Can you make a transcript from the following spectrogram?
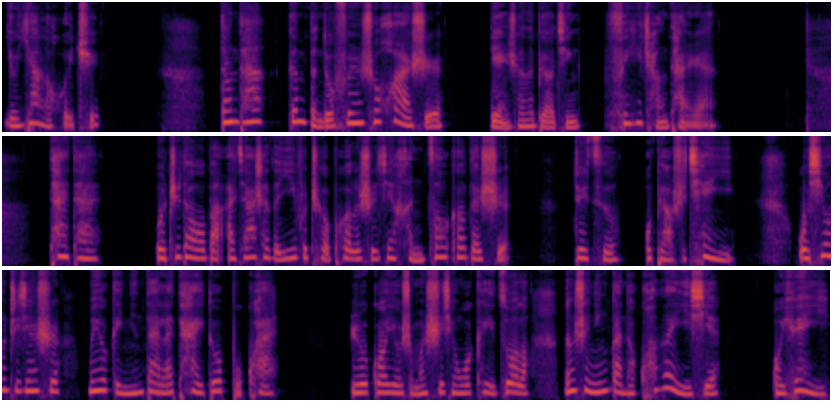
又咽了回去。当他跟本多夫人说话时，脸上的表情非常坦然。太太，我知道我把阿加莎的衣服扯破了是件很糟糕的事，对此我表示歉意。我希望这件事没有给您带来太多不快。如果有什么事情我可以做了，能使您感到宽慰一些。我愿意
